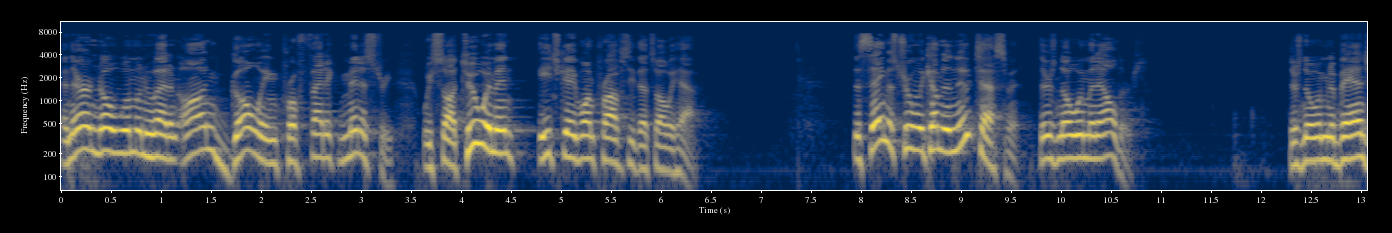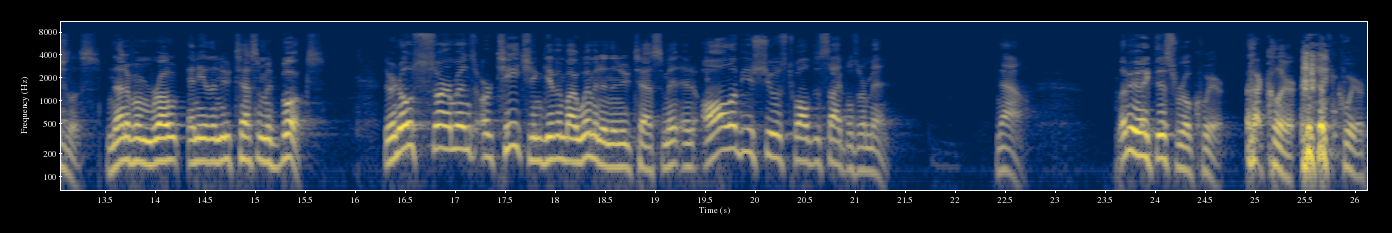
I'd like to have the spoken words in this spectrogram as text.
and there are no women who had an ongoing prophetic ministry. We saw two women, each gave one prophecy, that's all we have. The same is true when we come to the New Testament. There's no women elders. There's no women evangelists. None of them wrote any of the New Testament books. There are no sermons or teaching given by women in the New Testament, and all of Yeshua's 12 disciples are men. Now, let me make this real clear. clear. queer.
